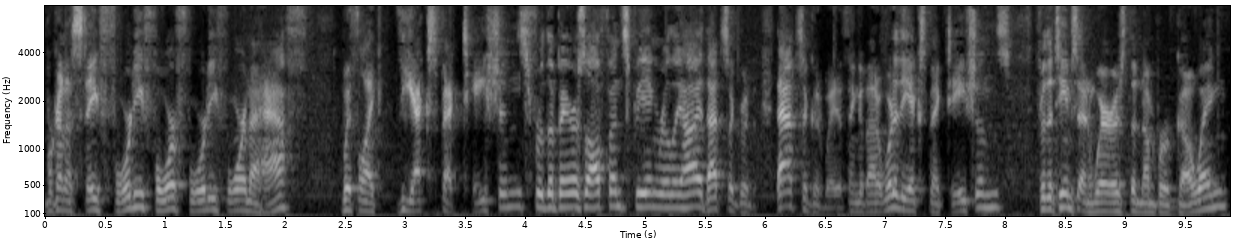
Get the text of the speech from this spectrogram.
we're gonna stay 44, 44 and a half with like the expectations for the Bears offense being really high. That's a good that's a good way to think about it. What are the expectations for the teams and where is the number going?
